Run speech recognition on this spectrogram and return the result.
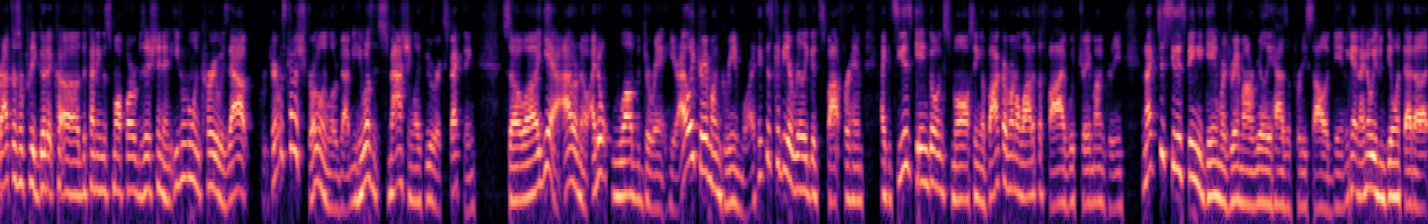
Raptors are pretty good at uh, defending the small forward position. And even when Curry was out, Durant was kind of struggling a little bit. I mean, he wasn't smashing like we were expecting. So, uh, yeah, I don't know. I don't love Durant here. I like Draymond Green more. I think this could be a really good spot for him. I could see this game going small, seeing Ibaka run a lot at the five with Draymond Green. And I could just see this being a game where Draymond really has a pretty solid game. Again, I know he's been dealing with that uh,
